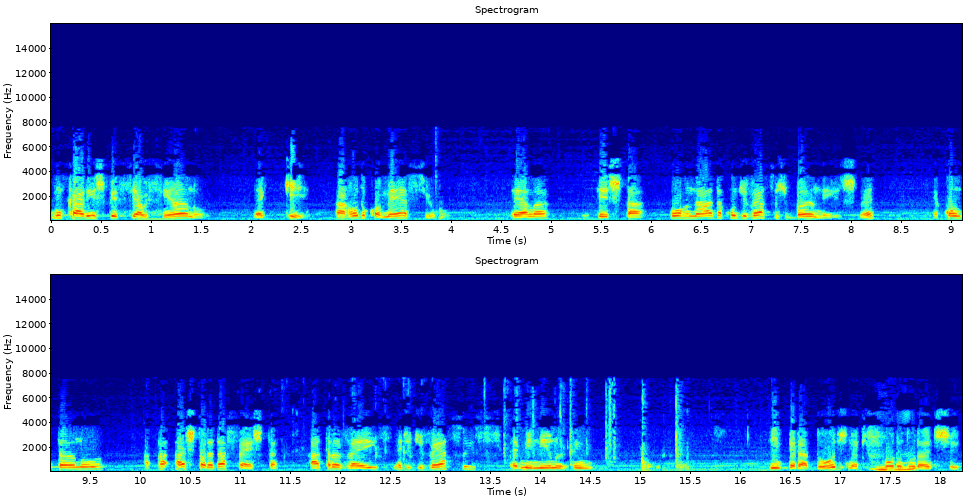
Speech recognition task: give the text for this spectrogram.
um carinho especial esse ano, é que a Rua do Comércio, ela está ornada com diversos banners, né? É, contando a, a, história da festa através é, de diversos é, meninos em imperadores, né, que foram uhum. durante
